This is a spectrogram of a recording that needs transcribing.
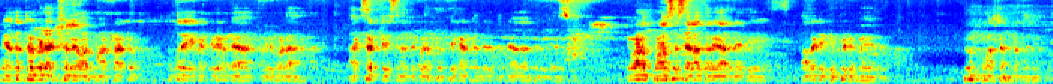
మీ అందరితో కూడా యాక్చువల్గా వారు మాట్లాడటం అందరూ ఏకగ్రీవంగా మీరు కూడా యాక్సెప్ట్ చేసినందుకు కూడా ప్రత్యేకంగా మీ అందరికీ ధన్యవాదాలు తెలియజేస్తున్నాను. ఇవాళ ప్రాసెస్ ఎలా జరగాలనేది already deputy mayor Roop Kumar చెప్పడం జరిగింది.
